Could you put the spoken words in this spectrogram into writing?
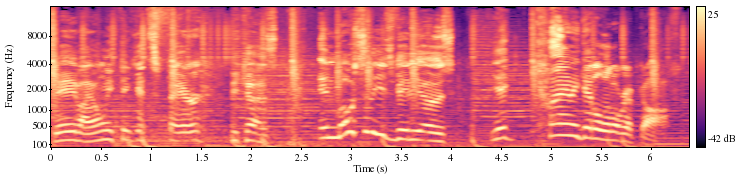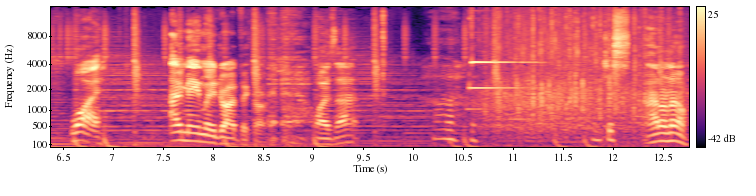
Dave, I only think it's fair because in most of these videos, you kind of get a little ripped off. Why? I mainly drive the car. Why is that? Just, I don't know.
